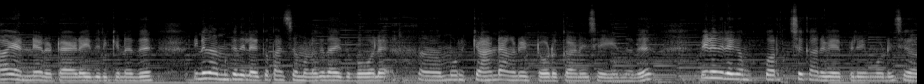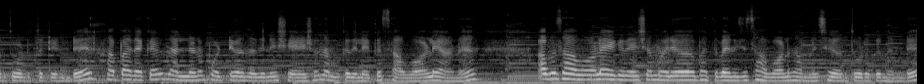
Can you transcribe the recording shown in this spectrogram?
ആ എണ്ണയാണ് കേട്ടോ ആഡ് ചെയ്തിരിക്കുന്നത്. ഇനി നമുക്കിതിലേക്ക് പച്ചമുളക് ഇതാ ഇതുപോലെ മുറിക്കാണ്ട് അങ്ങനെ ഇട്ട് കൊടുക്കുകയാണ് ചെയ്യുന്നത്. പിന്നെ ഇതിലേക്ക് നമുക്ക് കുറച്ച് കറിവേപ്പിലയും കൂടി ചേർത്ത് കൊടുത്തിട്ടുണ്ട്. അപ്പോൾ അതൊക്കെ നല്ലോണം പൊട്ടി വന്നതിന് ശേഷം നമുക്കിതിലേക്ക് സവാളയാണ്. അപ്പോൾ സവാള ഏകദേശം ഒരു പത്ത് പതിനഞ്ച് സവാള നമ്മൾ ചേർത്ത് കൊടുക്കുന്നുണ്ട്.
